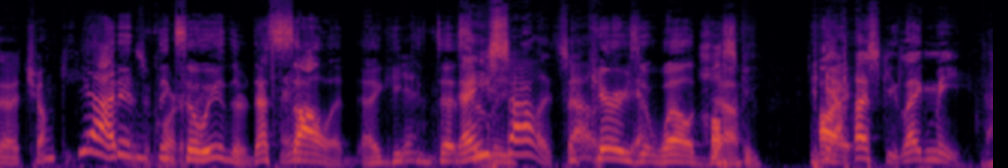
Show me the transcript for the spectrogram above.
uh, chunky. Yeah, I didn't think so either. That's Yeah. solid. Like, he Yeah. can Yeah, he's solid, solid, He carries yeah. it well, Jeff. Husky. Yeah, All right. husky like me.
